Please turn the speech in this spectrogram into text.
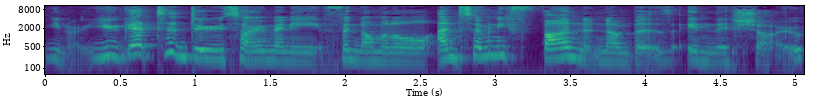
You know, you get to do so many phenomenal and so many fun numbers in this show.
